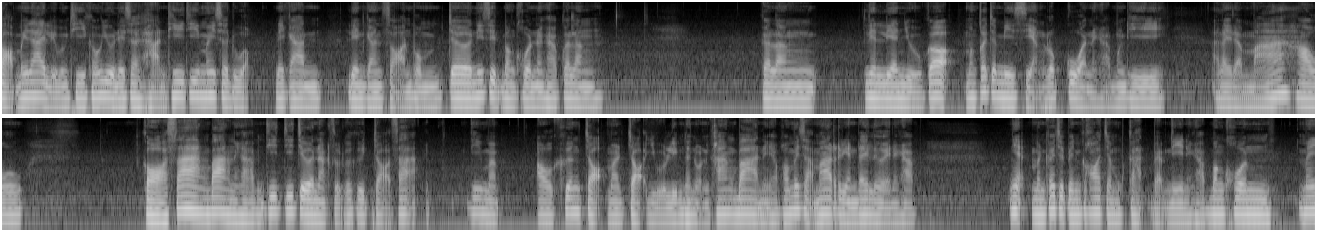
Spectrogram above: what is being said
ตอบไม่ได้หรือบางทีเขาอยู่ในสถานที่ที่ไม่สะดวกในการเรียนการสอน ผมเจอนิสิตบางคนนะครับกำลังกำลังเรียนเรียนอยู่ก็มันก็จะมีเสียงรบกวนนะครับ บางทีอะไรละม้าเฮา ก่อสร้างบ้างนะครับ ที่ที่เจอหนักสุดก็คือเจาะสร้างที่มาเอาเครื่องเจาะมาเจาะอยู่ริมถนนข้างบ้านนะครับเขาไม่สามารถเรียนได้เลยนะครับเนี่ยมันก็จะเป็นข้อจำกัดแบบนี้นะครับ บางคนไม่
